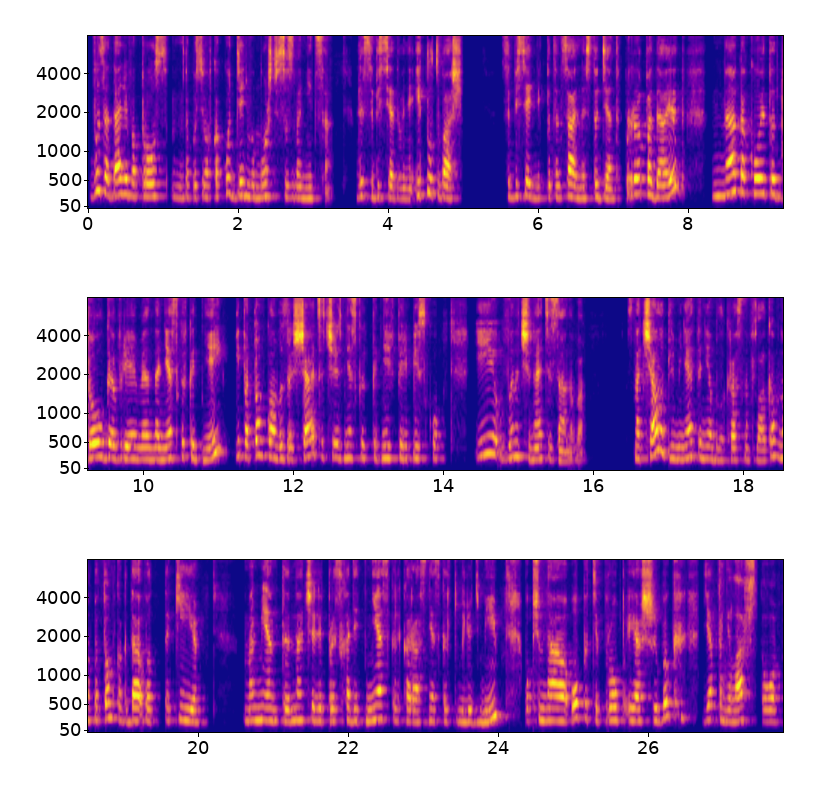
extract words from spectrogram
Вы задали вопрос, допустим, а в какой день вы можете созвониться для собеседования, и тут ваш собеседник, потенциальный студент, пропадает на какое-то долгое время, на несколько дней, и потом к вам возвращается через несколько дней в переписку, и вы начинаете заново. Сначала для меня это не было красным флагом, но потом, когда вот такие моменты начали происходить несколько раз с несколькими людьми. В общем, на опыте проб и ошибок я поняла, что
